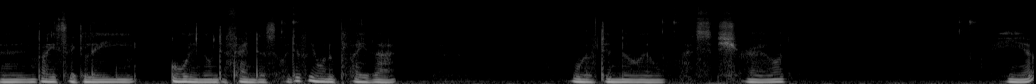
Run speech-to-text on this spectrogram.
And basically all in on defenders. So I definitely want to play that with denial as shroud. Yep.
